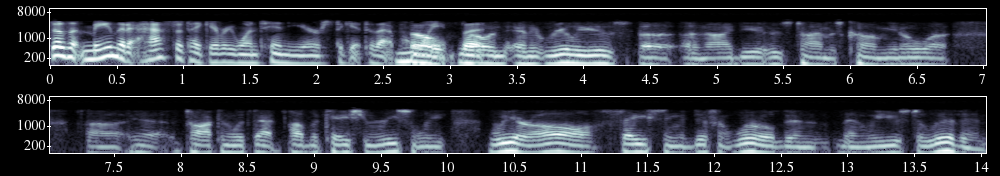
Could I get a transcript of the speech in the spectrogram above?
Doesn't mean that it has to take everyone 10 years to get to that point. No, but... and, and it really is uh, an idea whose time has come. You know, uh, uh, talking with that publication recently, we are all facing a different world than than we used to live in,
